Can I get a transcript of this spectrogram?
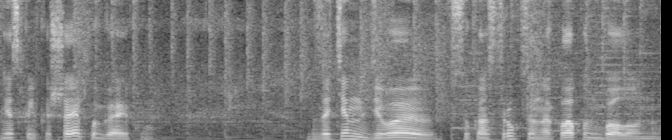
несколько шайб и гайку. Затем надеваю всю конструкцию на клапан баллона.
